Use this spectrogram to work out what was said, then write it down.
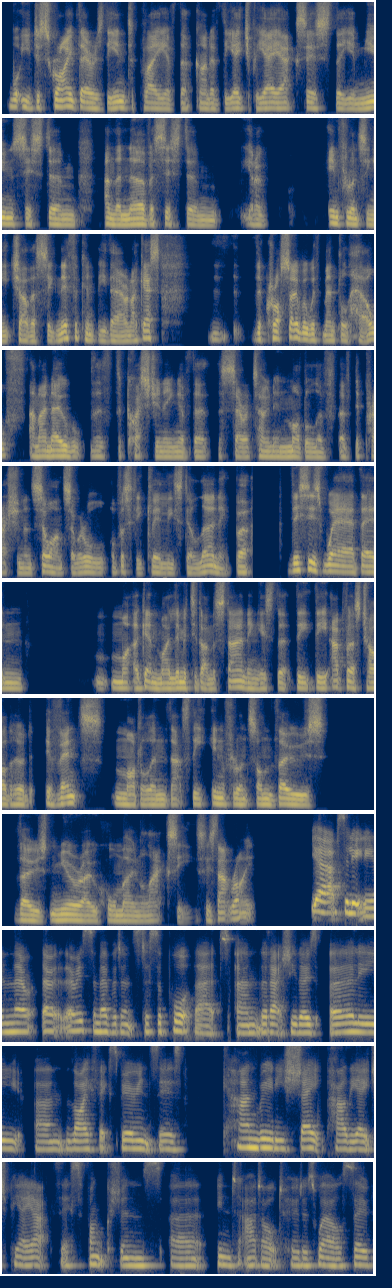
what you described there is the interplay of the kind of the HPA axis, the immune system, and the nervous system. You know, influencing each other significantly there. And I guess the crossover with mental health, and I know the, the questioning of the, the serotonin model of, of depression and so on. So we're all obviously clearly still learning, but this is where then my, again my limited understanding is that the the adverse childhood events model and that's the influence on those those neurohormonal axes is that right yeah, absolutely, and there, there there is some evidence to support that. Um, that actually those early um, life experiences can really shape how the HPA axis functions uh, into adulthood as well. So,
